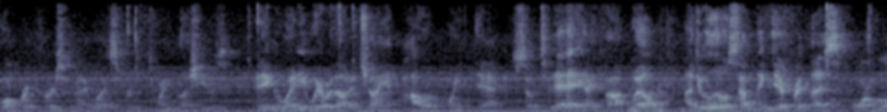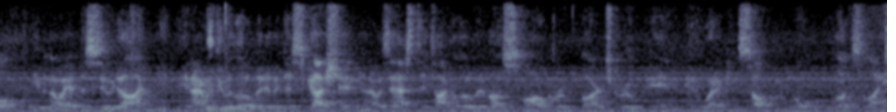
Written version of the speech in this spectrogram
corporate person I was for twenty plus years, Didn't go anywhere without a giant PowerPoint deck. So today I thought, well, I'll do a little something different, less formal, even though I have the suit on, and I would do a little bit of a discussion. I was asked to talk a little bit about small group, large group, and, and what a consultant role looks like.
